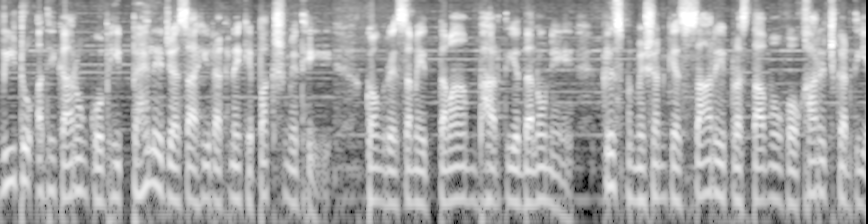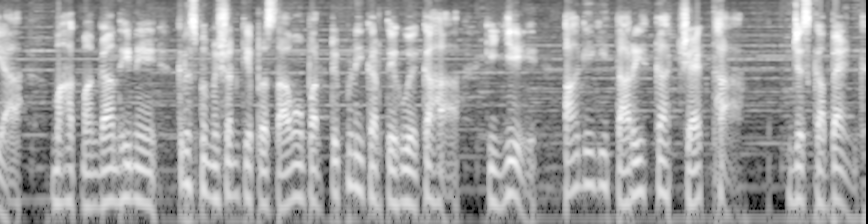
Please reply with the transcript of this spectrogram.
वीटो अधिकारों को भी पहले जैसा ही रखने के पक्ष में थी। कांग्रेस समेत तमाम भारतीय दलों ने क्रिस्प मिशन के सारे प्रस्तावों को खारिज कर दिया। महात्मा गांधी ने क्रिस्प मिशन के प्रस्तावों पर टिप्पणी करते हुए कहा कि ये आगे की तारीख का चेक था, जिसका बैंक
